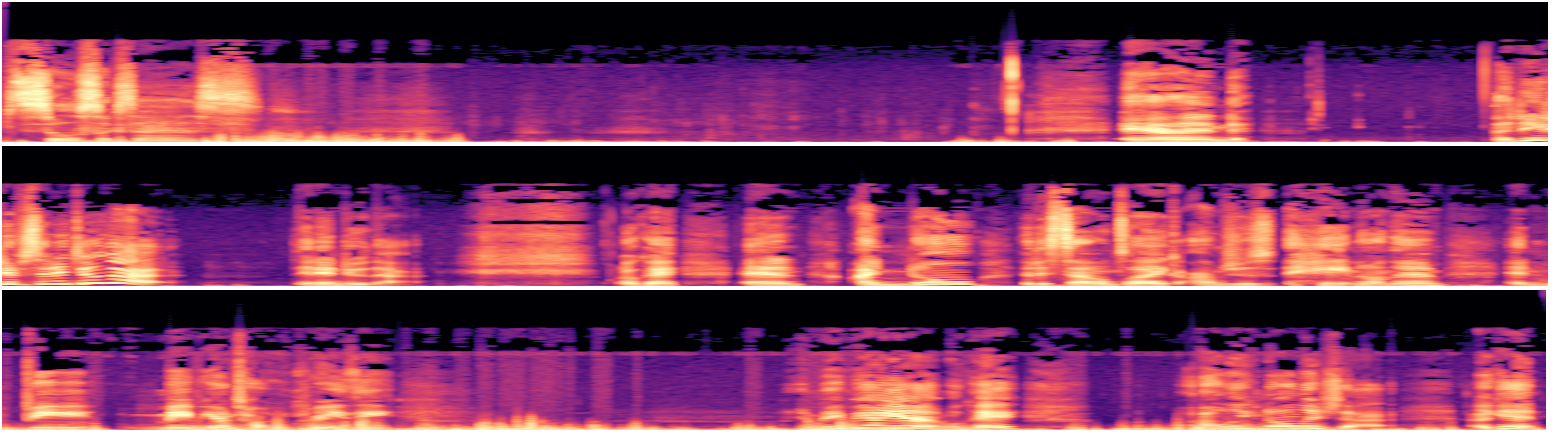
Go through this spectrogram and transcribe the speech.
still success. And the natives didn't do that. They didn't do that. Okay? And I know that it sounds like I'm just hating on them and being maybe I'm talking crazy. And maybe I am, okay? I'll acknowledge that. Again,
